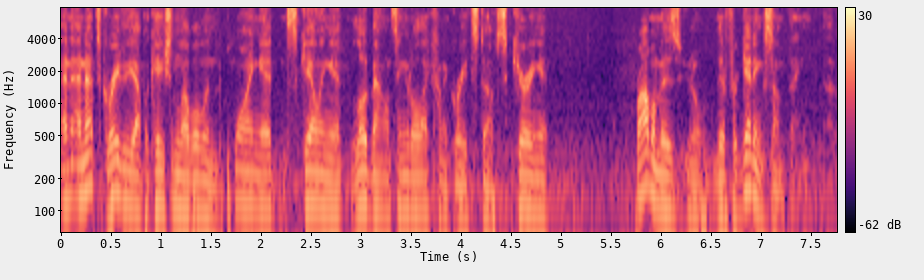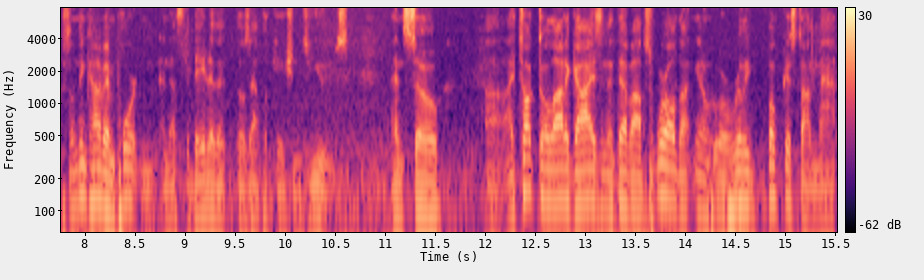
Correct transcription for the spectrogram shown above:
and, and that's great at the application level and deploying it and scaling it, load balancing it, all that kind of great stuff, securing it. Problem is, you know, they're forgetting something, uh, something kind of important, and that's the data that those applications use. And so, uh, I talked to a lot of guys in the DevOps world, uh, you know, who are really focused on that,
